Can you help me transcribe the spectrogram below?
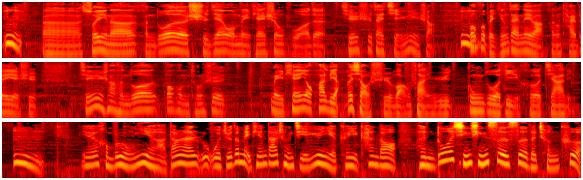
嗯呃，所以呢，很多的时间我们每天生活的其实是在捷运上，嗯，包括北京在内吧，可能台北也是。捷运上很多，包括我们同事，每天要花两个小时往返于工作地和家里。嗯，也很不容易啊。当然，如我觉得每天搭乘捷运也可以看到很多形形色色的乘客。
